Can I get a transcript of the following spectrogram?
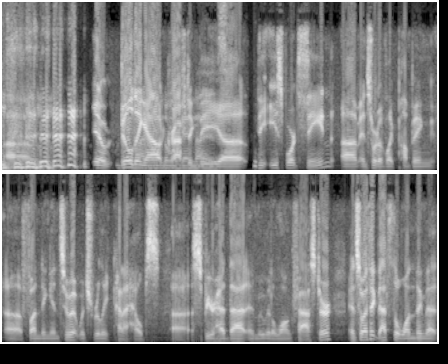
uh, you know, building out and don't know what game crafting the uh, the esports scene um, and sort of like pumping uh, funding into it, which really kind of helps uh, spearhead that and move it along faster. And so I think that's the one thing that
